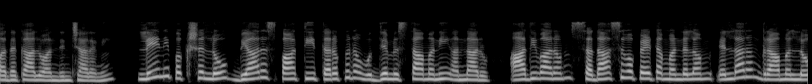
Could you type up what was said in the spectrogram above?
పథకాలు అందించాలని లేని పక్షంలో బ్యారస్ పార్టీ తరపున ఉద్యమిస్తామని అన్నారు. ఆదివారం సదాశివపేట మండలం ఎల్లారం గ్రామంలో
